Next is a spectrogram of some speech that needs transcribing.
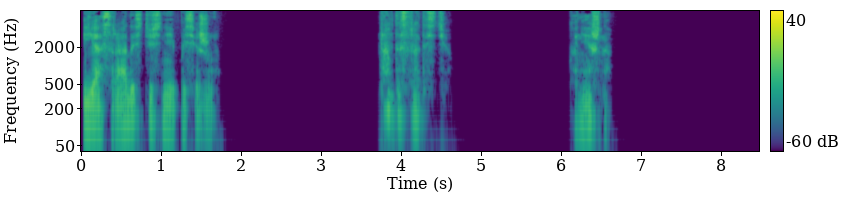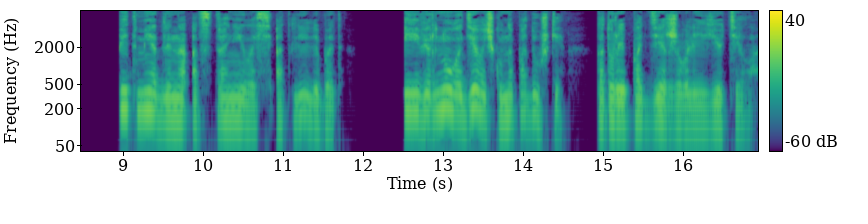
Я с радостью с ней посижу». «Правда, с радостью?» «Конечно». Пит медленно отстранилась от Лилибет и вернула девочку на подушки, которые поддерживали ее тело.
